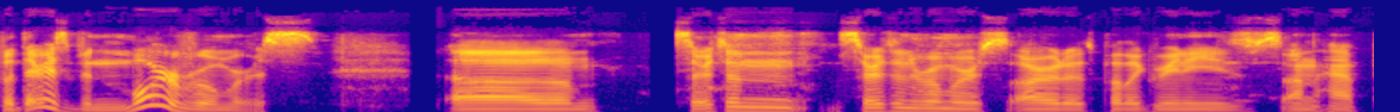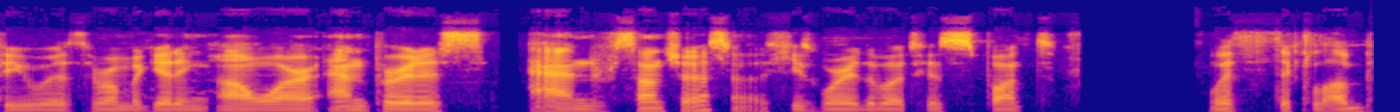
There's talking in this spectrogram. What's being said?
but there has been more rumors. Um, certain certain rumors are that Pellegrini is unhappy with Roma getting Aouar and Paredes and Sanchez, and that he's worried about his spot with the club,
